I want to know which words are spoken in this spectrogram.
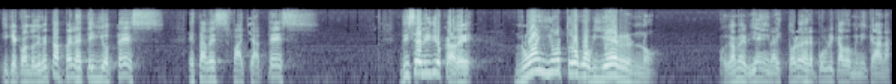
Y que cuando digo esta perla es esta idiotez, esta desfachatez. Dice Lidio Cadet, no hay otro gobierno, óigame bien, en la historia de República Dominicana,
